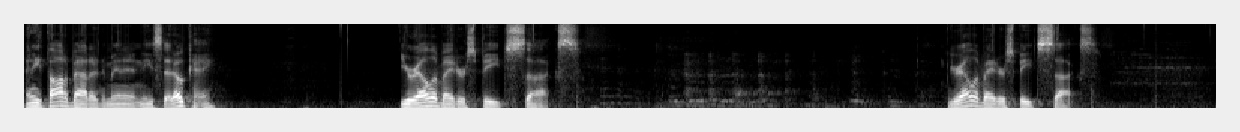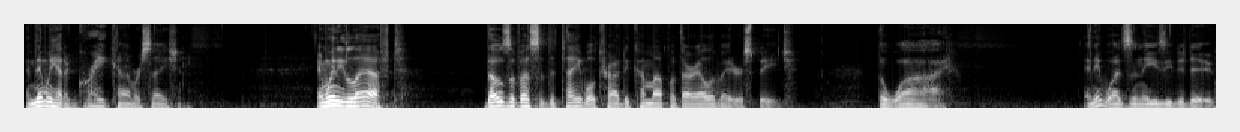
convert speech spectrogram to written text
And he thought about it a minute and he said, Okay, your elevator speech sucks. Your elevator speech sucks. And then we had a great conversation. And when he left, those of us at the table tried to come up with our elevator speech the why. And it wasn't easy to do.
